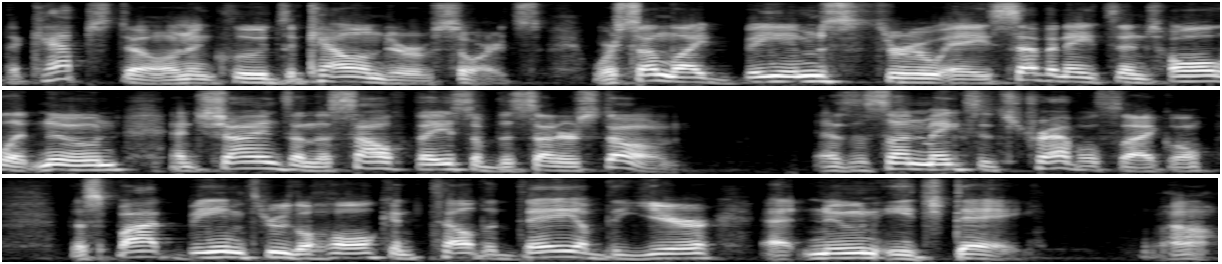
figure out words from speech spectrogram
The capstone includes a calendar of sorts, where sunlight beams through a 7 8 inch hole at noon and shines on the south face of the center stone. As the sun makes its travel cycle, the spot beamed through the hole can tell the day of the year at noon each day. Wow.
